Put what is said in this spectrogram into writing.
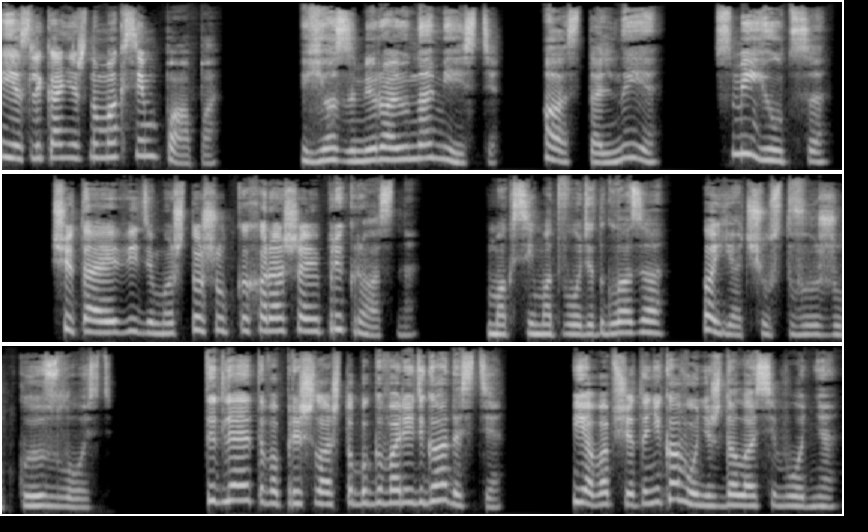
Если, конечно, Максим папа. Я замираю на месте, а остальные смеются, считая, видимо, что шутка хороша и прекрасна. Максим отводит глаза а я чувствую жуткую злость. Ты для этого пришла, чтобы говорить гадости? Я вообще-то никого не ждала сегодня.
